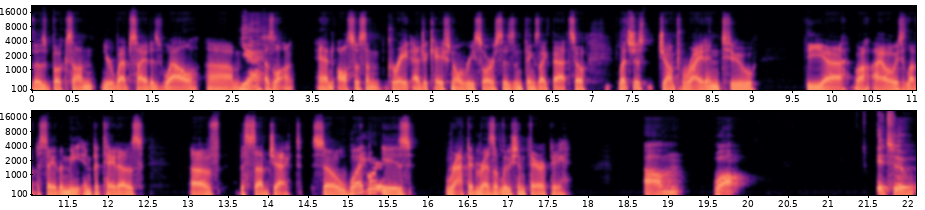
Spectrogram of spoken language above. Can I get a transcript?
those books on your website as well. Um, yes. As long and also some great educational resources and things like that. So let's just jump right into the uh, well, I always love to say the meat and potatoes of the subject. So, what sure. is rapid resolution therapy? Um, well, it's a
